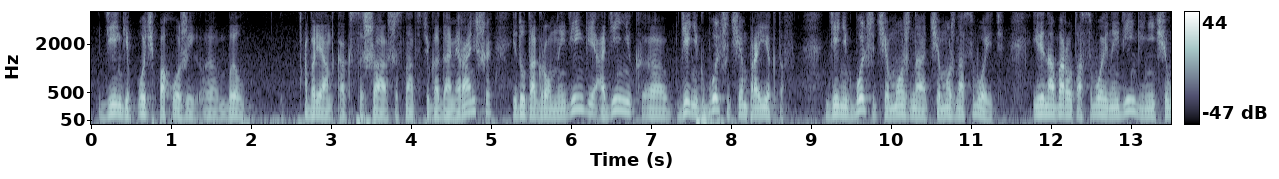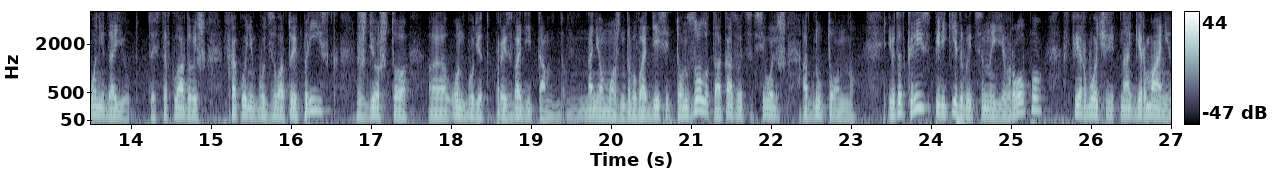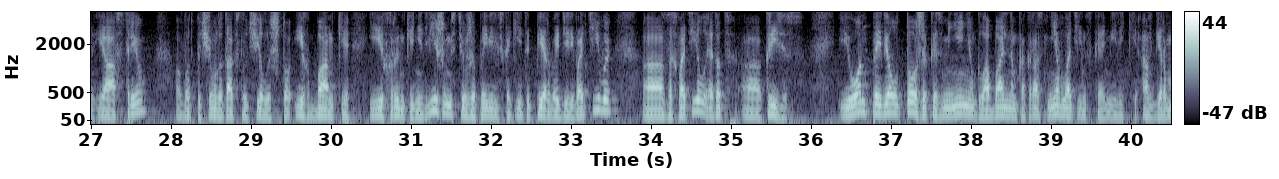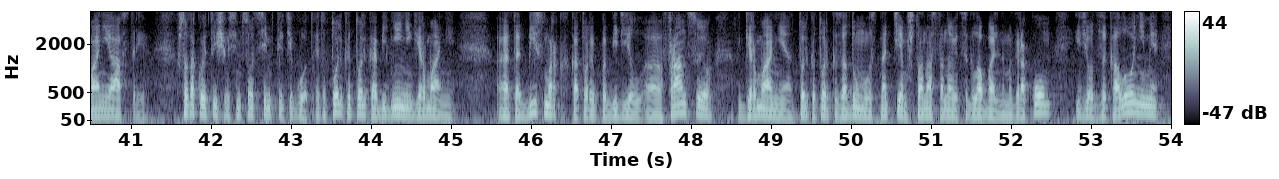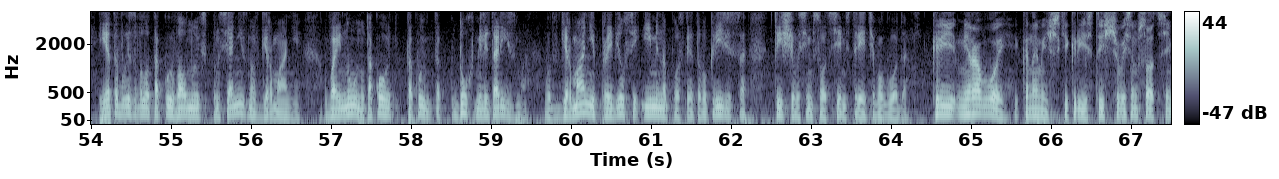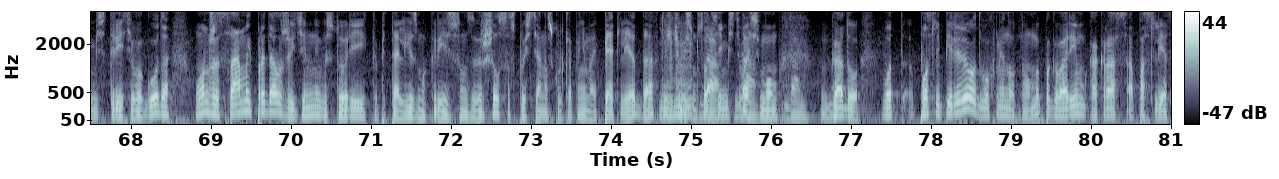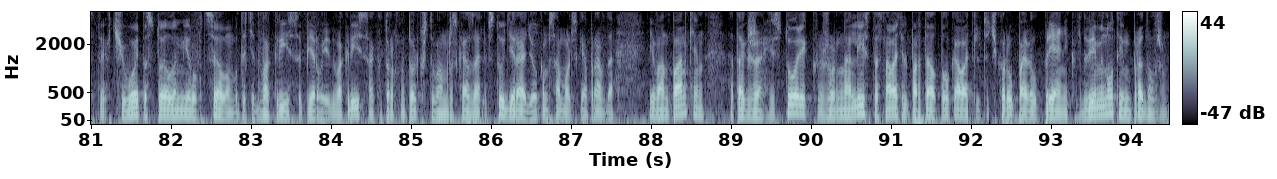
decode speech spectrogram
Деньги очень похожий э, был вариант, как США 16 годами раньше. Идут огромные деньги, а денег, э, денег больше, чем проектов. Денег больше, чем можно, чем можно освоить. Или наоборот, освоенные деньги ничего не дают. То есть ты вкладываешь в какой-нибудь золотой прииск, ждешь, что э, он будет производить, там, на нем можно добывать 10 тонн золота, а оказывается всего лишь одну тонну. И вот этот кризис перекидывается на Европу, в первую очередь на Германию и Австрию. Вот почему-то так случилось, что их банки и их рынки недвижимости уже появились какие-то первые деривативы, э, захватил этот э, кризис. И он привел тоже к изменению глобальным как раз не в Латинской Америке, а в Германии и Австрии. Что такое 1873 год? Это только-только объединение Германии. Это Бисмарк, который победил э, Францию. Германия только-только задумалась над тем, что она становится глобальным игроком, идет за колониями. И это вызвало такую волну экспансионизма в Германии. Войну, ну такой, такой так, дух милитаризма. Вот в Германии проявился именно после этого кризиса 1873 года. Кри мировой экономический экономический кризис 1873 года, он же самый продолжительный в истории капитализма кризис. Он завершился спустя, насколько я понимаю, 5 лет, да, в 1878 да, да, году. Вот после перерыва двухминутного мы поговорим как раз о последствиях, чего это стоило миру в целом. Вот эти два кризиса, первые два кризиса, о которых мы только что вам рассказали. В студии радио «Комсомольская правда» Иван Панкин, а также историк, журналист, основатель портала толкователь.ру Павел Пряников. Две минуты, и мы продолжим.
